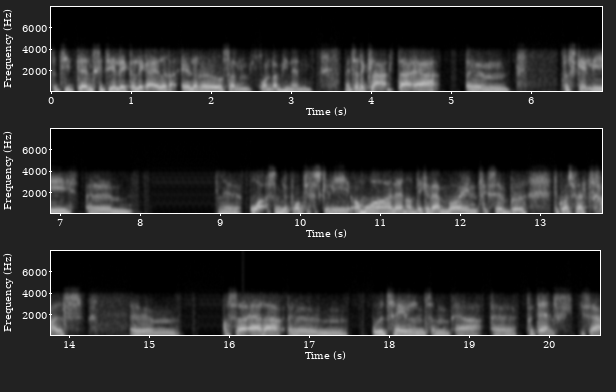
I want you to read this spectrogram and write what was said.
Så de danske dialekter ligger allerede sådan rundt om hinanden. Men så er det klart, der er øh, forskellige øh, øh, ord, som bliver brugt i forskellige områder af landet. Det kan være møgen for eksempel. Det kan også være træls. Øh, og så er der øh, udtalen, som er øh, på dansk især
